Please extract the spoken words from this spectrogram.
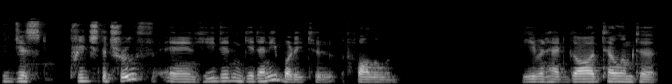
He just preached the truth and he didn't get anybody to follow him. He even had God tell him to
